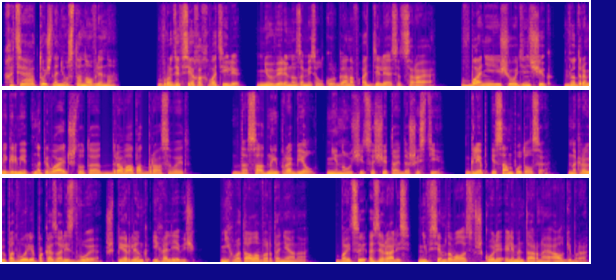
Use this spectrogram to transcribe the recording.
«Хотя точно не установлено». «Вроде всех охватили», — неуверенно заметил Курганов, отделяясь от сарая. «В бане еще один щик, ведрами гремит, напивает что-то, дрова подбрасывает». Досадный пробел, не научиться считать до шести. Глеб и сам путался. На краю подворья показались двое — Шперлинг и Халевич. Не хватало Вартаняна. Бойцы озирались, не всем давалась в школе элементарная алгебра.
